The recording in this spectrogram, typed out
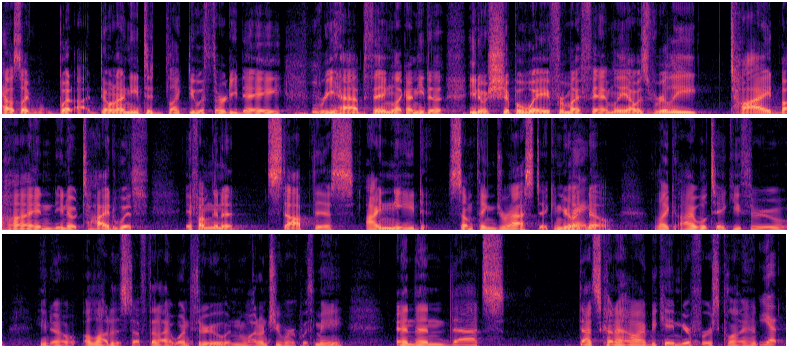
But I was like, but I- don't I need to like do a 30 day rehab thing? Like I need to, you know, ship away from my family. I was really tied behind, you know, tied with if I'm going to stop this, I need something drastic. And you're like, no, like I will take you through, you know, a lot of the stuff that I went through and why don't you work with me? And then that's that's kind of how I became your first client. Yep.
